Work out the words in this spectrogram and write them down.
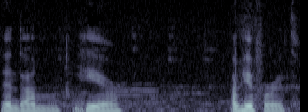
And I'm here. I'm here for it.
